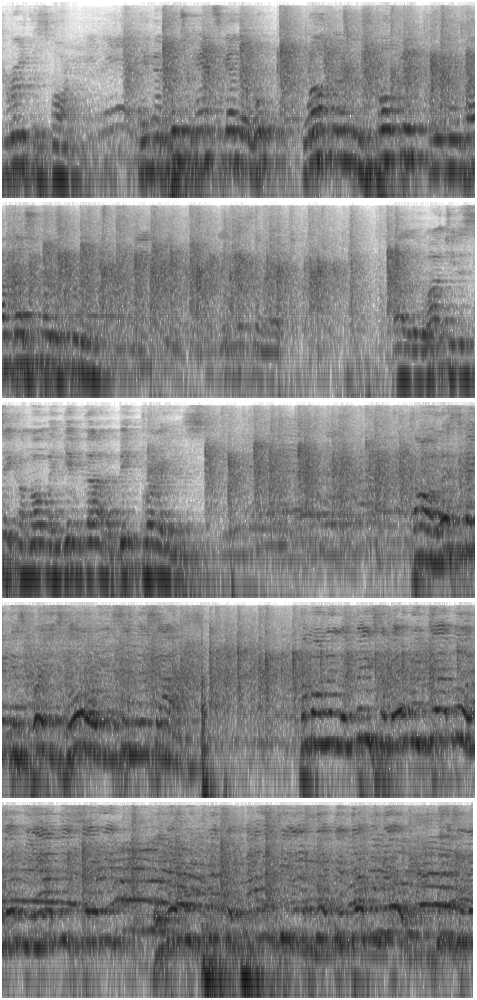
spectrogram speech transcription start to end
Karuth this morning. Amen. Amen. Put your hands together. Welcome to his pulpit. Amen. God bless you, Brother Karuth. Thank you Thank you so much. Hallelujah. Why don't you just take a moment and give God a big praise? Come on, let's make this praise glorious in this house. Come on, in the face of every devil, of every adversary, of every principality, let's let the devil know. There's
